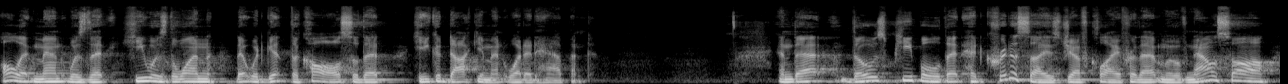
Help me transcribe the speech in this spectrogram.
All it meant was that he was the one that would get the call so that he could document what had happened. And that those people that had criticized Jeff Cly for that move now saw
